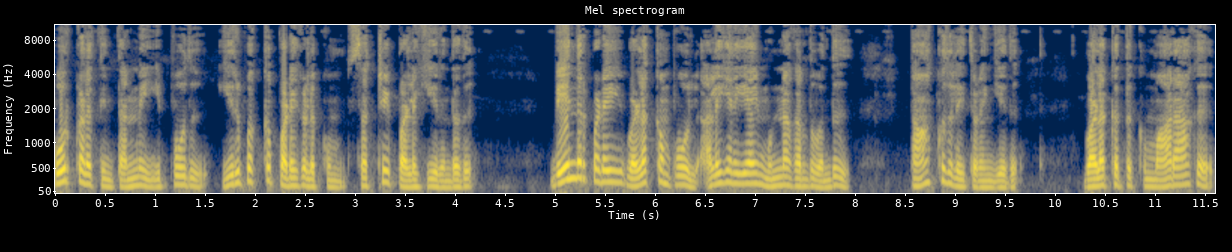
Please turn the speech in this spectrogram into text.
போர்க்களத்தின் தன்மை இப்போது இருபக்க படைகளுக்கும் சற்றே பழகியிருந்தது. வேந்தர் படை வழக்கம் போல் அலையலையாய் முன்னகர்ந்து வந்து தாக்குதலை தொடங்கியது. வழக்கத்துக்கு மாறாக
